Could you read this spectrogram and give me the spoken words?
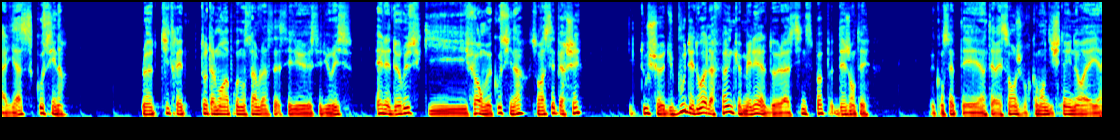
alias Kusina. Le titre est totalement imprononçable, hein, c'est du, du. Et les deux Russes qui forment Kusina sont assez perchés. Ils touchent du bout des doigts la funk mêlée à de la synth-pop déjantée. Le concept est intéressant, je vous recommande d'y jeter une oreille.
